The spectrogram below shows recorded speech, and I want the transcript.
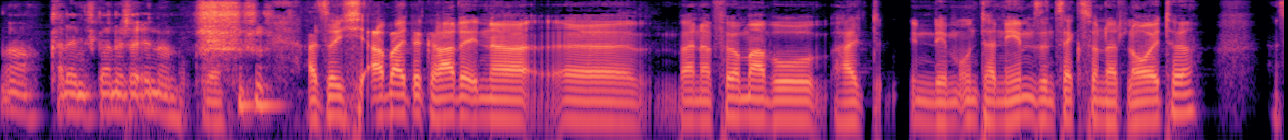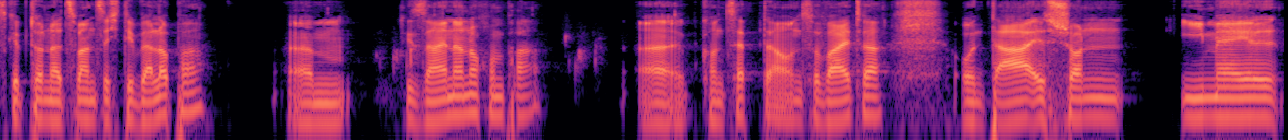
ja, kann er mich gar nicht erinnern. Okay. Also ich arbeite gerade in einer, äh, bei einer Firma, wo halt in dem Unternehmen sind 600 Leute. Es gibt 120 Developer, ähm, Designer noch ein paar, äh, Konzepte und so weiter. Und da ist schon E-Mail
